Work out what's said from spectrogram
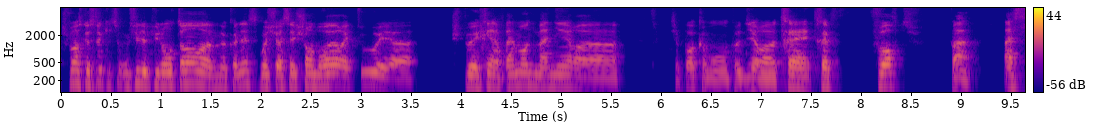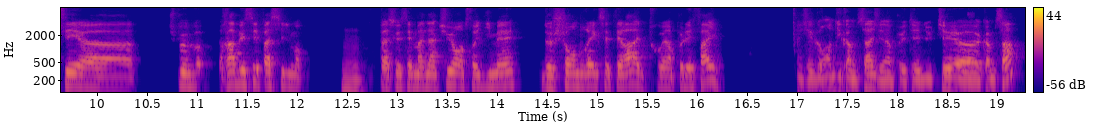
je pense que ceux qui sont ici depuis longtemps me connaissent. Moi, je suis assez chambreur et tout. Et je peux écrire vraiment de manière, je sais pas comment on peut dire, très, très forte. Enfin, assez. je peux rabaisser facilement. Mmh. Parce que c'est ma nature, entre guillemets de chambrer, etc., et de trouver un peu les failles. J'ai grandi comme ça, j'ai un peu été éduqué euh, comme ça.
